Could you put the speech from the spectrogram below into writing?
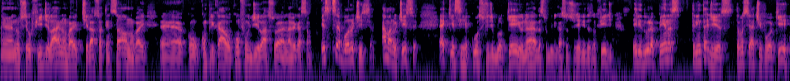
é, no seu feed lá não vai tirar sua atenção, não vai é, com, complicar ou confundir lá a sua navegação. Essa é a boa notícia. A má notícia é que esse recurso de bloqueio né, das publicações sugeridas no feed, ele dura apenas 30 dias. Então você ativou aqui,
